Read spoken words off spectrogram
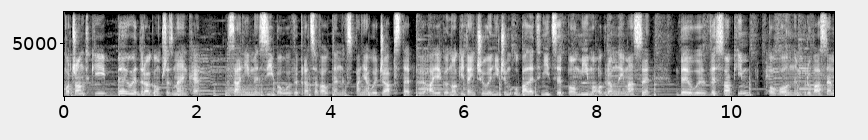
Początki były drogą przez mękę. Zanim Zibo wypracował ten wspaniały jabstep, a jego nogi tańczyły niczym u baletnicy pomimo ogromnej masy, był wysokim, powolnym grubasem,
